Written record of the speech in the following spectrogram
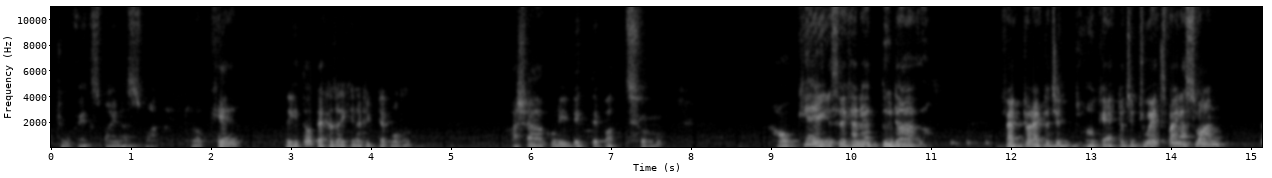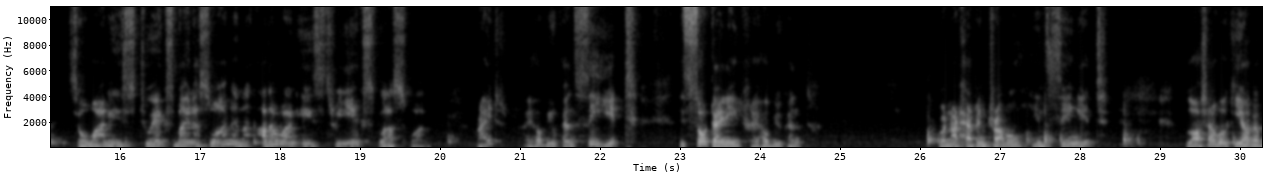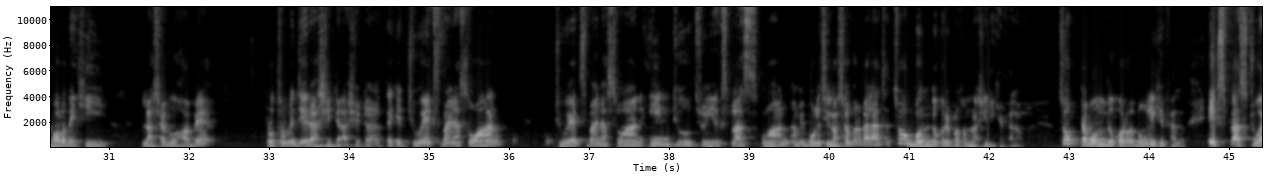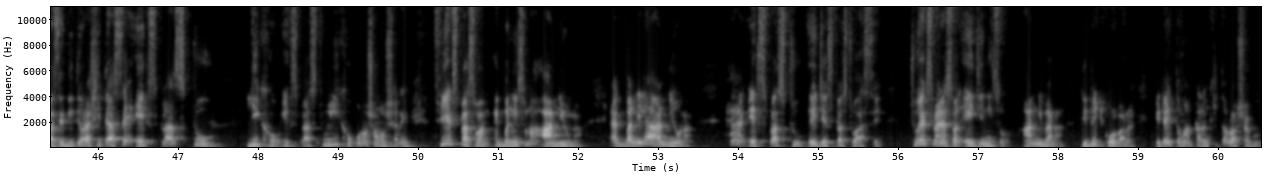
two x minus one okay দেখি তো, দেখা যায় কিনা ঠিকঠাক মতো আশা করি দেখতে পাচ্ছ। ওকে সেখানে দুইটা ফ্যাক্টর একটা হচ্ছে ওকে একটা হচ্ছে two x minus one So one is 2x minus 1 and the other one is 3x plus 1, right? I hope you can see it. It's so tiny. I hope you can, we're not having trouble in seeing it. লসাগু কি হবে বলো দেখি লসাগু হবে প্রথমে যে রাশিটা সেটা থেকে 2x minus 1 2x minus 1 into 3x plus 1 আমি বলেছি লসাগুর বেলা আছে চোখ বন্ধ করে প্রথম রাশি লিখে ফেলো চোখটা বন্ধ করো এবং লিখে ফেলো। এক্স প্লাস টু আছে, দ্বিতীয় রাশিতে আছে এক্স প্লাস টু লিখো এক্স প্লাস টু লিখো, কোনো সমস্যা নেই। থ্রি এক্স প্লাস ওয়ান একবার নিছো না, আর নিও না। একবার নিলে আর নিও না। হ্যাঁ এক্স প্লাস টু এই যে এক্স প্লাস টু আছে। টু এক্স মাইনাস ওয়ান এই যে নিছো, আর নিবা না। রিপিট করবা না। এটাই তোমার কাঙ্ক্ষিত লসাগু।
